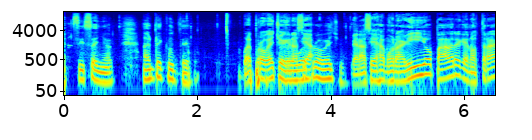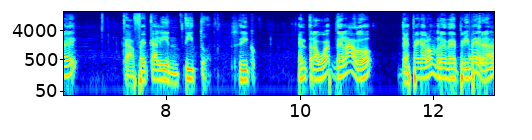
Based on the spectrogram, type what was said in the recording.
sí, señor. Antes que usted. Buen provecho y Pero buen gracias. provecho. Gracias a Monaguillo, padre, que nos trae café calientito. Rico. Entra web de lado, despega el hombre de primera.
